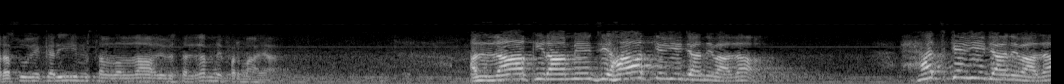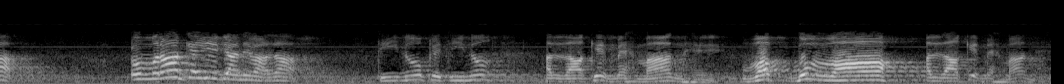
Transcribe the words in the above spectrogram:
رسول کریم صلی اللہ علیہ وسلم نے فرمایا، اللہ کی راہ میں جہاد کے لیے جانے والا، حج کے لیے جانے والا، عمرہ کے لیے جانے والا، تینوں کے تینوں اللہ کے مہمان ہیں۔ وقت اللہ اللہ کے مہمان ہیں۔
